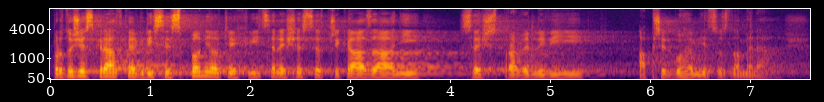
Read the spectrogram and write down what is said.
Protože zkrátka, když jsi splnil těch více než 600 přikázání, seš spravedlivý a před Bohem něco znamenáš.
